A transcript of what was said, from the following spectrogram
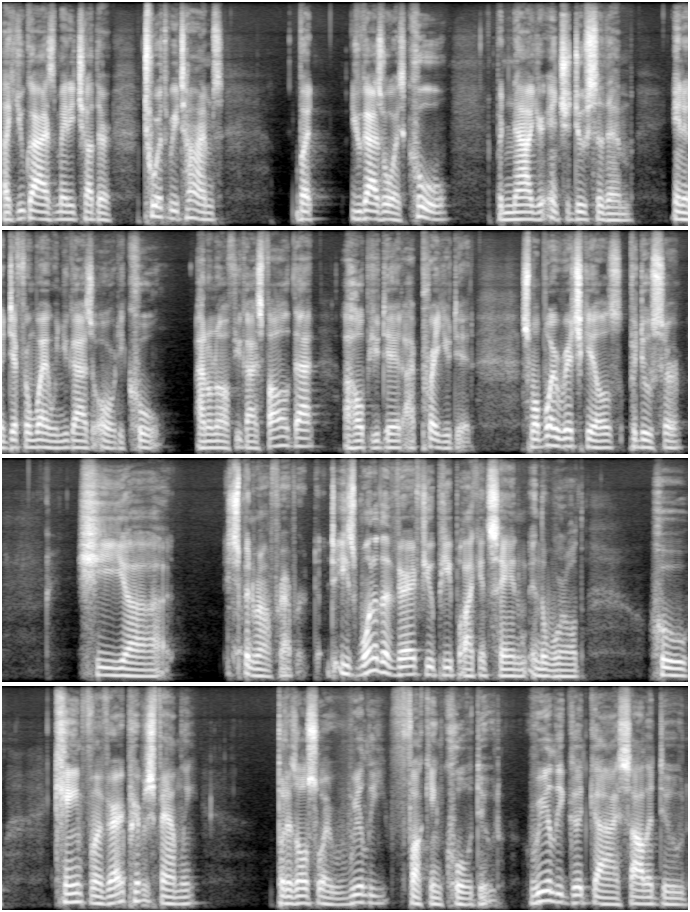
Like you guys met each other two or three times, but you guys were always cool. But now you're introduced to them in a different way when you guys are already cool. I don't know if you guys followed that. I hope you did. I pray you did. So my boy Rich Gills, producer, he uh, he's been around forever. He's one of the very few people I can say in, in the world who came from a very privileged family, but is also a really fucking cool dude. Really good guy, solid dude.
